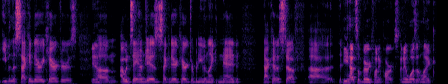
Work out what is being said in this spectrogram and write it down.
even the secondary characters. yeah. Um, I wouldn't say MJ as a secondary character, but even like Ned, that kind of stuff. Uh, the, He had some very funny parts, and it wasn't like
